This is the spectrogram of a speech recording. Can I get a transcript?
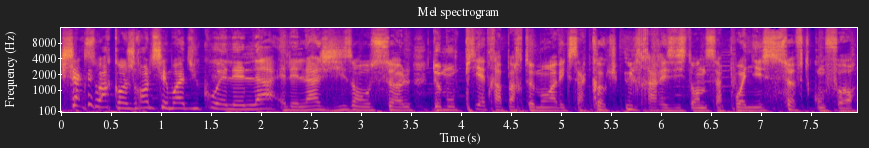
Chaque soir, quand je rentre chez moi, du coup, elle est là, elle est là, gisant au sol de mon piètre appartement avec sa coque ultra résistante, sa poignée soft confort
